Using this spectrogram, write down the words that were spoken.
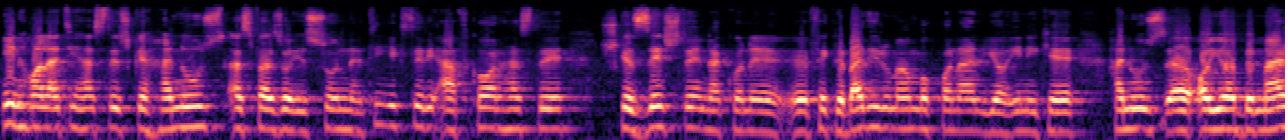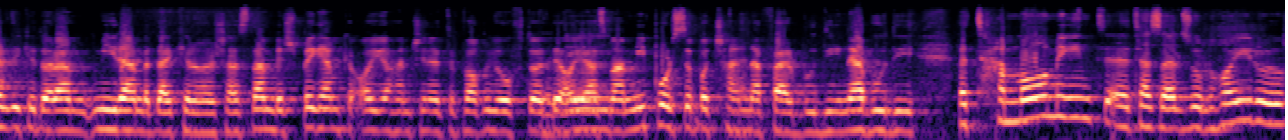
این حالتی هستش که هنوز از فضای سنتی یک سری افکار هستش که زشته نکنه فکر بدی رو من بکنن یا اینی که هنوز آیا به مردی که دارم میرم و در کنارش هستم بهش بگم که آیا همچین اتفاقی افتاده آیا از من می‌پرسه با چند نفر بودی نبودی؟ و تمام این تزلزل هایی رو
